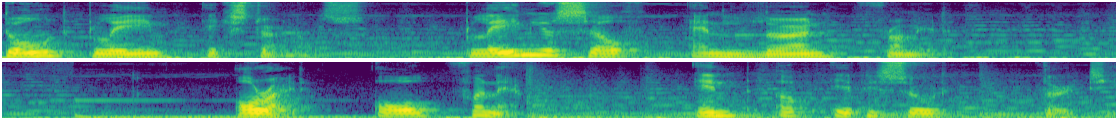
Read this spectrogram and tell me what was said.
don't blame externals. Blame yourself and learn from it. Alright, all for now. End of episode 13.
